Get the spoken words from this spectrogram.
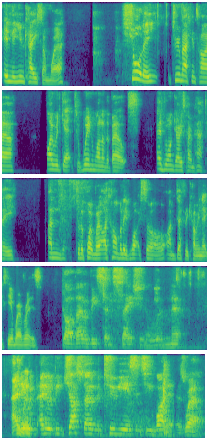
in the UK somewhere. Surely Drew McIntyre, I would get to win one of the belts. Everyone goes home happy, and to the point where I can't believe what I saw. I'm definitely coming next year, wherever it is. God, that would be sensational, wouldn't it? And It it would. would, and it would be just over two years since he won it as well,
